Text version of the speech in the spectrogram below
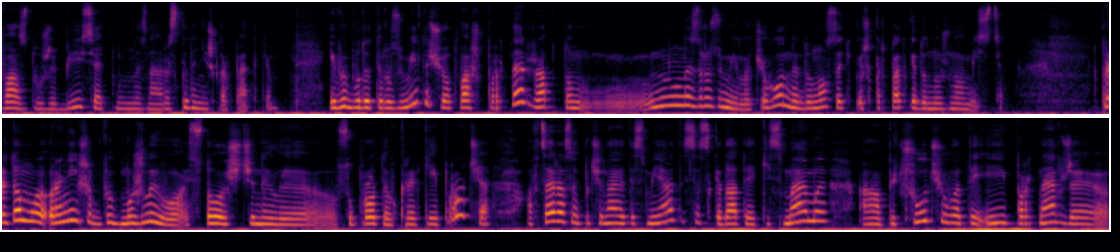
вас дуже бісять, ну не знаю, розкидані шкарпетки. І ви будете розуміти, що от ваш партнер раптом ну, незрозуміло, чого не доносить шкарпетки до нужного місця. При тому раніше б ви б, можливо, з того щинили супротив, крики і проче, а в цей раз ви починаєте сміятися, скидати якісь меми, підшучувати, і партнер вже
